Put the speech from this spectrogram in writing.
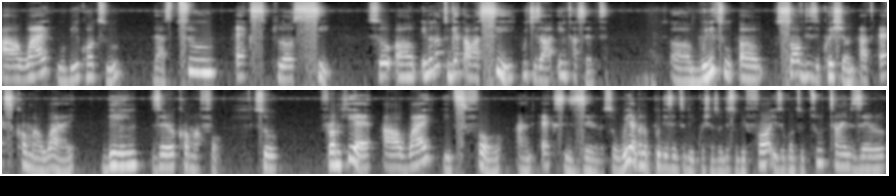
our y will be equal to that's 2x plus c. So um, in order to get our c which is our intercept um, we need to um, solve this equation at x comma y being 0 comma 4 so from here our y is 4 and x is 0 so we are going to put this into the equation. So this will be 4 is equal to 2 times 0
